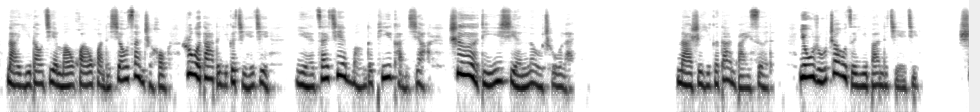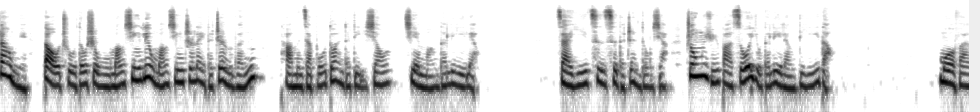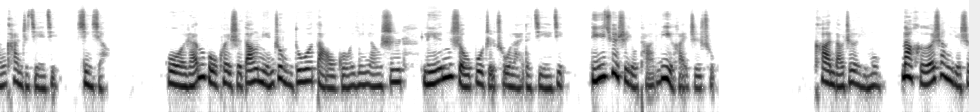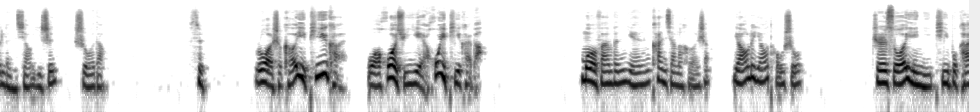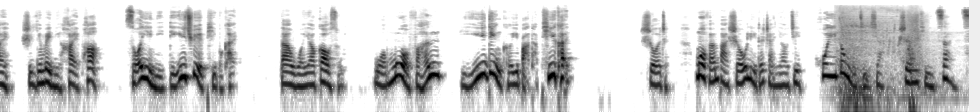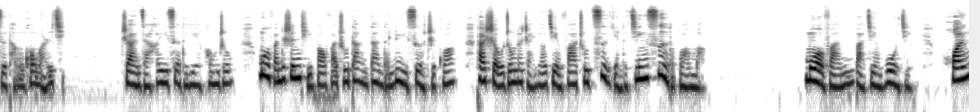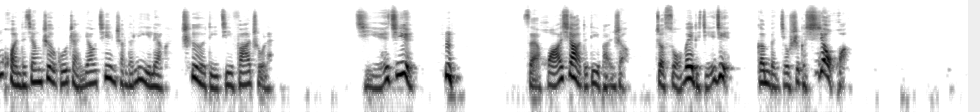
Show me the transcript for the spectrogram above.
那一道剑芒缓缓的消散之后，偌大的一个结界也在剑芒的劈砍下彻底显露出来。那是一个淡白色的，犹如罩子一般的结界，上面到处都是五芒星、六芒星之类的阵纹，它们在不断的抵消剑芒的力量，在一次次的震动下，终于把所有的力量抵挡。莫凡看着结界，心想：果然不愧是当年众多岛国阴阳师联手布置出来的结界，的确是有它厉害之处。看到这一幕，那和尚也是冷笑一声，说道：“哼，若是可以劈开，我或许也会劈开吧。”莫凡闻言看向了和尚，摇了摇头说。之所以你劈不开，是因为你害怕，所以你的确劈不开。但我要告诉你，我莫凡一定可以把它劈开。说着，莫凡把手里的斩妖剑挥动了几下，身体再次腾空而起，站在黑色的夜空中。莫凡的身体爆发出淡淡的绿色之光，他手中的斩妖剑发出刺眼的金色的光芒。莫凡把剑握紧，缓缓地将这股斩妖剑上的力量彻底激发出来。结界，哼，在华夏的地盘上，这所谓的结界根本就是个笑话。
